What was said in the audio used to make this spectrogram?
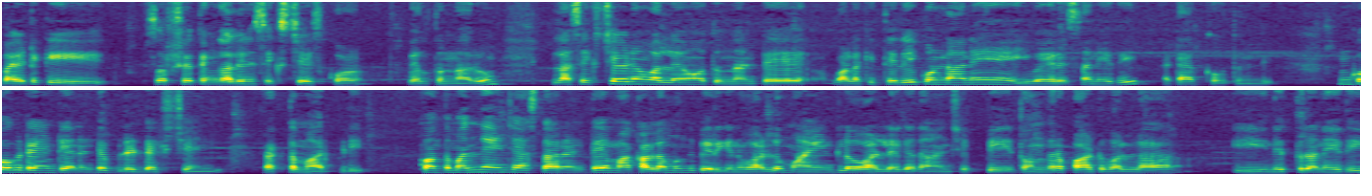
బయటికి సురక్షితంగా లేని సెక్స్ చేసుకో వెళ్తున్నారు. ఇలా సెక్స్ చేయడం వల్ల ఏమవుతుందంటే వాళ్ళకి తెలియకుండానే ఈ వైరస్ అనేది అటాక్ అవుతుంది. ఇంకొకటి ఏంటి అని అంటే బ్లడ్ ఎక్స్చేంజ్ రక్త మార్పిడి. కొంతమంది ఏం చేస్తారంటే మా కళ్ళ ముందు పెరిగిన వాళ్ళు మా ఇంట్లో వాళ్ళే కదా అని చెప్పి తొందరపాటు వల్ల ఈ నెత్తురు అనేది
